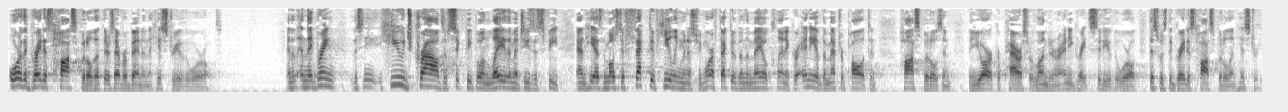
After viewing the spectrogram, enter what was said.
Or the greatest hospital that there's ever been in the history of the world. And, and they bring this huge crowds of sick people and lay them at Jesus' feet. And he has the most effective healing ministry, more effective than the Mayo Clinic or any of the metropolitan hospitals in New York or Paris or London or any great city of the world. This was the greatest hospital in history.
